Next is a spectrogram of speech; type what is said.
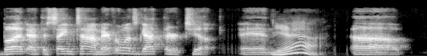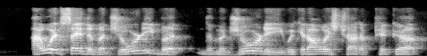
but at the same time, everyone's got their tip, and Yeah. uh, I wouldn't say the majority, but the majority, we could always try to pick up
